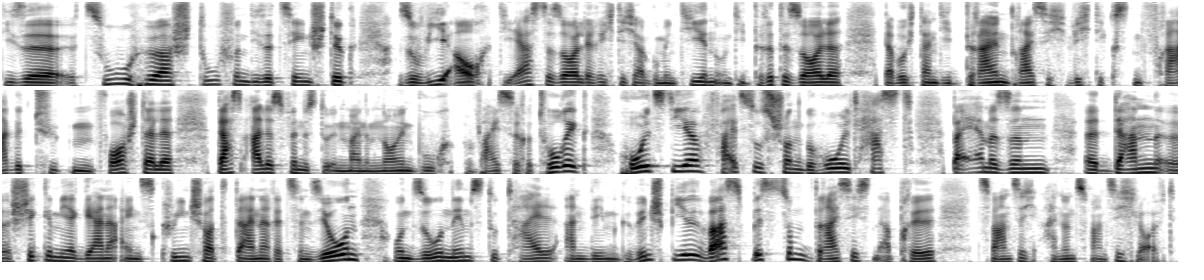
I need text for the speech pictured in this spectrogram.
Diese Zuhörstufen, diese zehn Stück, sowie auch die erste Säule richtig argumentieren und die dritte Säule, da wo ich dann die 33 wichtigsten Fragetypen vorstelle. Das alles findest du in meinem neuen Buch Weiße Rhetorik. Hol's dir, falls du es schon geholt hast, bei Amazon, äh, dann äh, schicke mir gerne einen Screenshot deiner Rezension und so nimmst du teil an dem Gewinnspiel, was bis zum 30. April April 2021 läuft.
